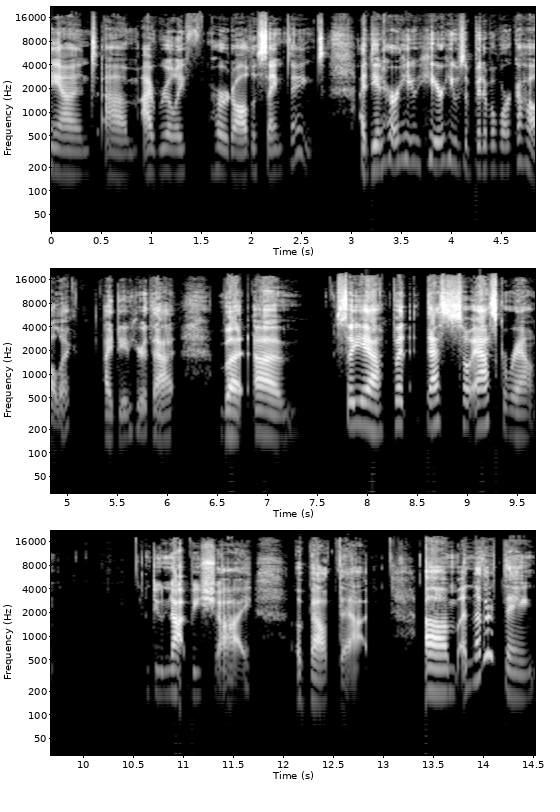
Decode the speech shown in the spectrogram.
and um, I really heard all the same things. I did hear he hear he was a bit of a workaholic. I did hear that, but um, so yeah, but that's so ask around. Do not be shy about that. Um, another thing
